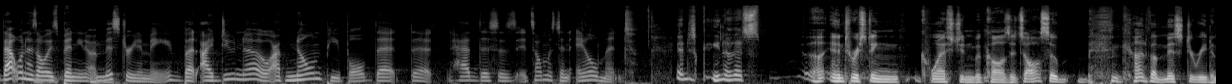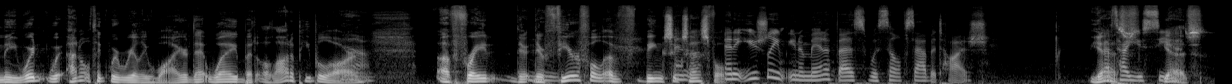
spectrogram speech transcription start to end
That one has always been, you know, a mm-hmm. mystery to me. But I do know I've known people that that had this as it's almost an ailment. And it's, you know that's uh, interesting question because it's also kind of a mystery to me. We're, we're, I don't think we're really wired that way, but a lot of people are. Yeah. Afraid, they're, they're mm-hmm. fearful of being successful. And, and, it usually, you know, manifests with self sabotage. Yes. That's how you see yes. it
